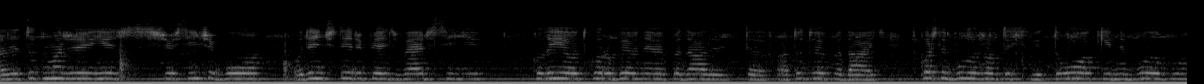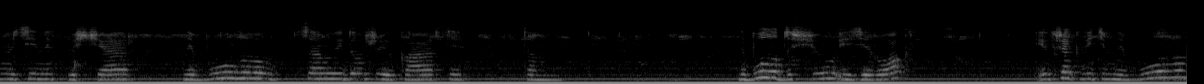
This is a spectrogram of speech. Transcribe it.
Але тут може є щось інше, бо 1.4.5 версії. Коли я от робив, не випадали тих, а тут випадають. Також не було жовтих квіток і не було повноцінних пещер, не було самої довшої карти, там не було дощу і зірок. І вже квітів не було,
